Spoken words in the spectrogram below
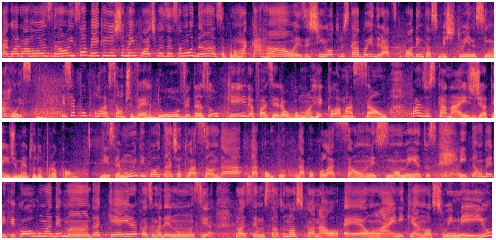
Agora o arroz não, e saber que a gente também pode fazer essa mudança para um macarrão, existem outros carboidratos que podem estar substituindo sim o arroz. E se a população tiver dúvidas ou queira fazer alguma reclamação, quais os canais de atendimento do PROCON? Isso é muito importante a atuação da, da, da população nesses momentos. Então, verificou alguma demanda, queira fazer uma denúncia, nós temos tanto o nosso canal é, online, que é o nosso e-mail,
